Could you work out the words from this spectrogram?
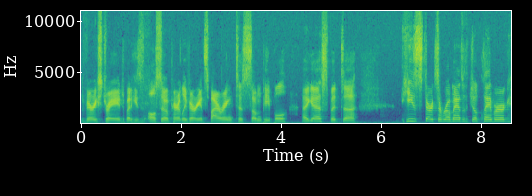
very strange, but he's also apparently very inspiring to some people, I guess. But uh, he starts a romance with Jill Clayburgh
